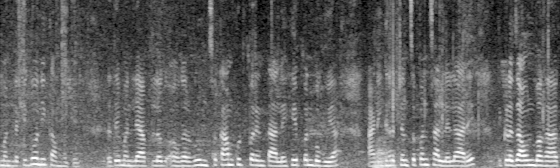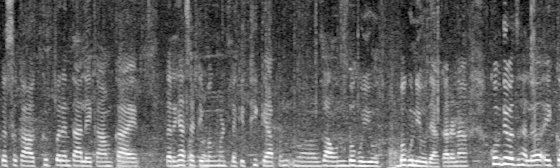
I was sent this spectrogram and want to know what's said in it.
म्हटलं की दोन्ही काम होतील. तर ते म्हणले आपलं रूमचं काम कुठपर्यंत आलं हे पण बघूया. आणि घरच्यांचं पण चाललेलं अरे तिकडं जाऊन बघा कसं का कुठपर्यंत आलं काम काय? तर ह्यासाठी मग म्हटलं की ठीक आहे आपण जाऊन बघू येऊ बघून येऊ द्या. कारण खूप दिवस झालं एक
